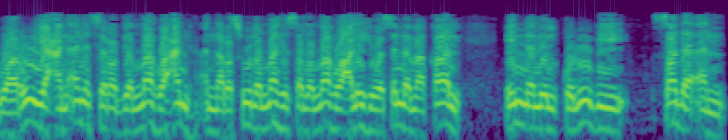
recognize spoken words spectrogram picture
وروي عن أنس رضي الله عنه أن رسول الله صلى الله عليه وسلم قال إن للقلوب صدأ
